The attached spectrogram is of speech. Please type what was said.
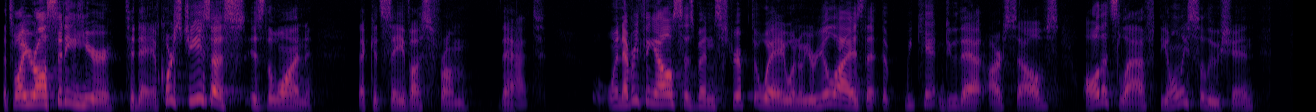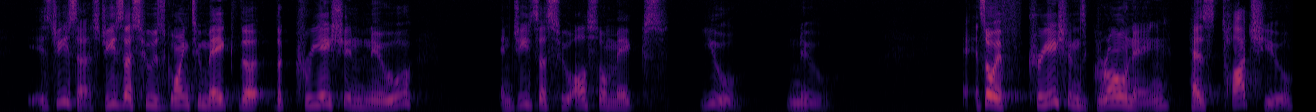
That's why you're all sitting here today. Of course, Jesus is the one that could save us from that when everything else has been stripped away, when we realize that, that we can't do that ourselves, all that's left, the only solution, is Jesus. Jesus who's going to make the, the creation new, and Jesus who also makes you new. And so, if creation's groaning has taught you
